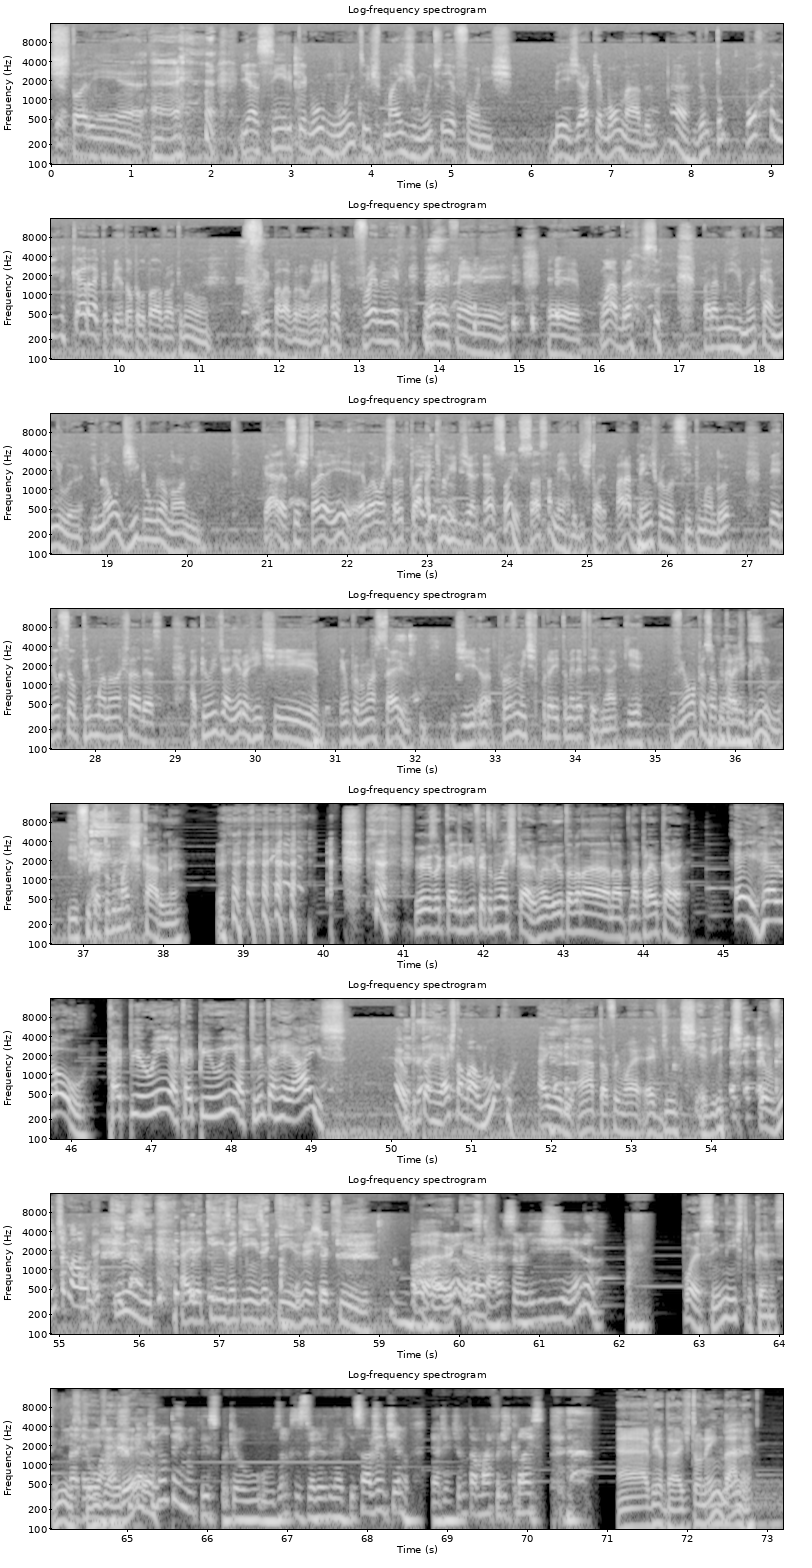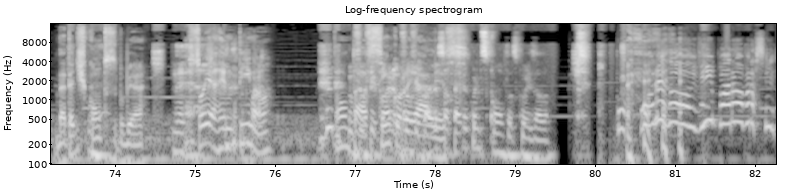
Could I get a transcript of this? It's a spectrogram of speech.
Historinha. É. E assim ele pegou muitos, mas muitos telefones. Beijar que é bom nada. Ah, adiantou porra nenhuma. Caraca, perdão pelo palavrão aqui no. Free palavrão, né? Friendly, friendly family. É, um abraço para minha irmã Camila. E não digam o meu nome. Cara, essa história aí, ela é uma história clara. Aqui no Rio de Janeiro. É, só isso, só essa merda de história. Parabéns pra você que mandou. Perdeu seu tempo mandando uma história dessa. Aqui no Rio de Janeiro a gente tem um problema sério de. ah, provavelmente por aí também deve ter, né? Que vem uma pessoa com cara de gringo e fica tudo mais caro, né? Vem uma pessoa com cara de gringo e fica tudo mais caro. Uma vez eu tava na, na, na praia e o cara. Ei, hello! Caipirinha, caipirinha, 30 reais? É, o 30 reais tá maluco? Aí ele, ah, tá, foi mal, é 20, é 20. Eu, 20 não, é 15. Aí ele, é 15, é 15, é 15, fechou 15. Bah, é Os caras são ligeiros. Pô, é sinistro, cara, é sinistro. que Eu acho que é- aqui não tem muito isso, porque os únicos estrangeiros que vêm aqui são argentinos. E argentino tá mais fudido que nós. Ah, é verdade, então nem dá, É. né? Dá até desconto se bobear. Né? Sou argentino. Então tá, Foficório- 5 o Foficório reais. só pega com desconto as coisas lá. Por, por isso eu vim para o Brasil.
